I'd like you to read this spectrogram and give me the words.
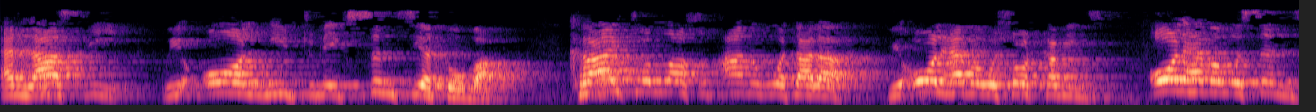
And lastly, we all need to make sincere tawbah. Cry to Allah subhanahu wa ta'ala. We all have our shortcomings. All have our sins.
